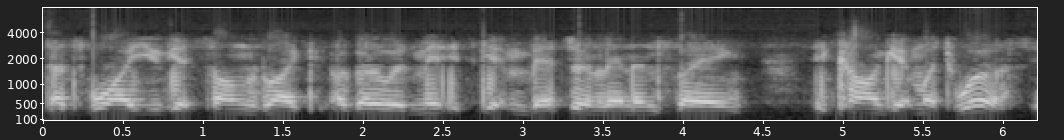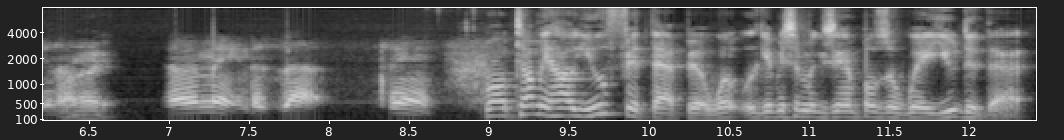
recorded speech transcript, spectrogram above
That's why you get songs like I've got to admit it's getting better and Lennon saying it can't get much worse, you know. Right. You know what I mean? There's that thing. Well, tell me how you fit that bill. What, give me some examples of where you did that.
